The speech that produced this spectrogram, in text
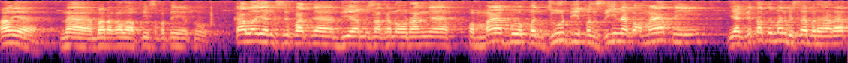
Paham ya? Nah, barakallahu fi seperti itu. Kalau yang sifatnya dia misalkan orangnya pemabuk, penjudi, penzina kok mati, ya kita cuma bisa berharap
